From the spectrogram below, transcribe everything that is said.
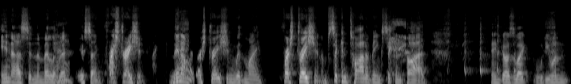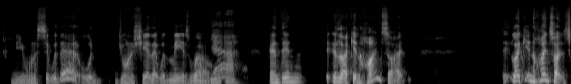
in us in the middle yeah. of it. You're saying frustration. And then yeah. I'm frustration with my frustration. I'm sick and tired of being sick and tired. and guys are like, well, do you want do you want to sit with that, or do you want to share that with me as well? Yeah. And then, like in hindsight, like in hindsight, it's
